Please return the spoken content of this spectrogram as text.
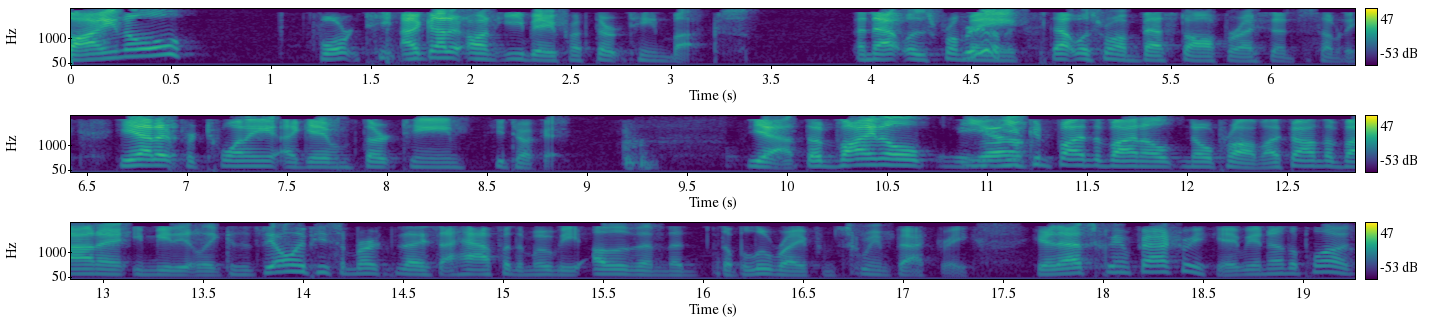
vinyl, fourteen. I got it on eBay for thirteen bucks. And that was from Really? a that was from a best offer I sent to somebody. He had it for twenty. I gave him thirteen. He took it. Yeah, the vinyl. There you You, you can find the vinyl, no problem. I found the vinyl immediately because it's the only piece of merchandise I have for the movie other than the the Blu-ray from Scream Factory. Hear that, Scream Factory? Gave you another plug.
